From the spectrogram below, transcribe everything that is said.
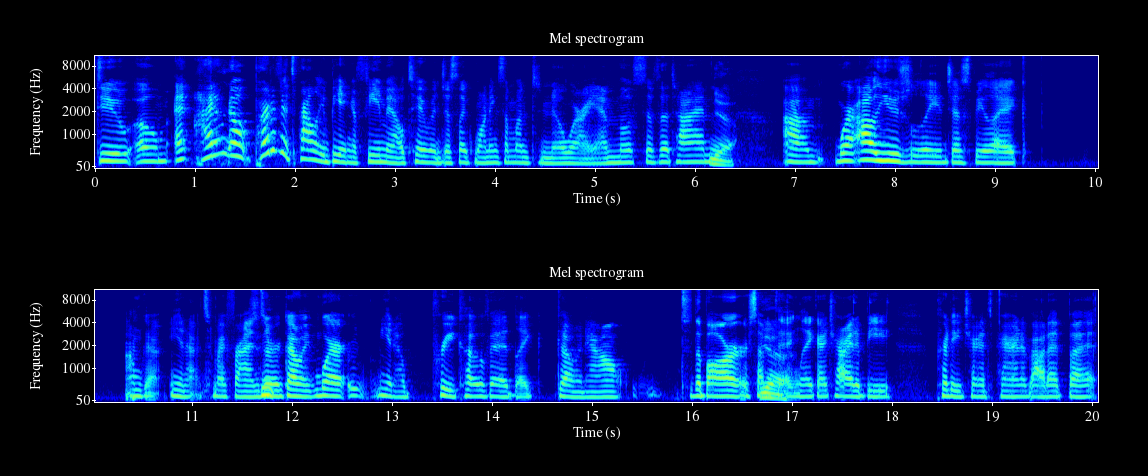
do um and I don't know, part of it's probably being a female too and just like wanting someone to know where I am most of the time. Yeah, Um where I'll usually just be like I'm going, you know, to my friends or going where you know, pre-COVID like going out to the bar or something. Like I try to be pretty transparent about it, but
